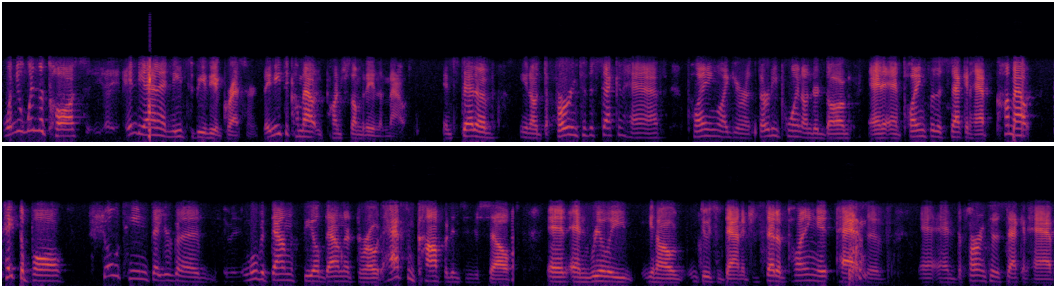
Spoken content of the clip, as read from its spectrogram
when you win the toss, Indiana needs to be the aggressor. They need to come out and punch somebody in the mouth instead of you know deferring to the second half, playing like you're a 30 point underdog, and and playing for the second half. Come out, take the ball, show teams that you're going to move it down the field, down their throat. Have some confidence in yourself, and and really you know do some damage instead of playing it passive and, and deferring to the second half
